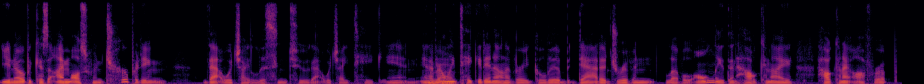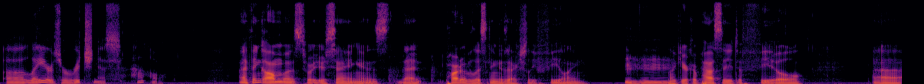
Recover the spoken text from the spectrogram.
You know, because I'm also interpreting that which I listen to, that which I take in. And if I Mhm. only take it in on a very glib, data-driven level only, then how can I how can I offer up uh, layers or richness? How? I think almost what you're saying is that part of listening is actually feeling, Mm-hmm. like your capacity to feel, uh,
